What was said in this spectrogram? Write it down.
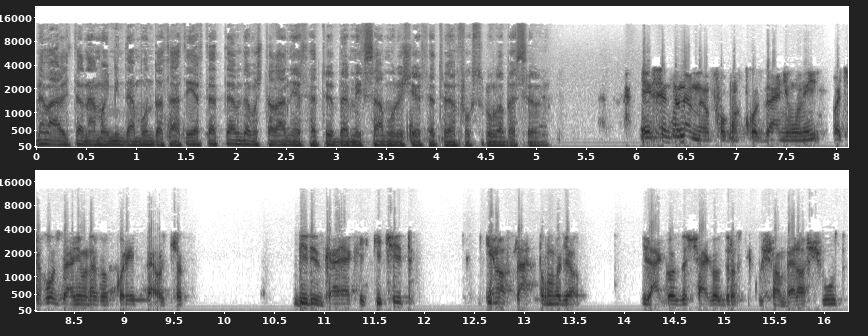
nem állítanám, hogy minden mondatát értettem, de most talán érthetőbben, még számol és érthetően fogsz róla beszélni. Én szerintem nem nem fognak hozzányúlni, vagy ha hozzányúlnak, akkor éppen, hogy csak birizgálják egy kicsit. Én azt láttam, hogy a világgazdaságot drasztikusan belassult,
